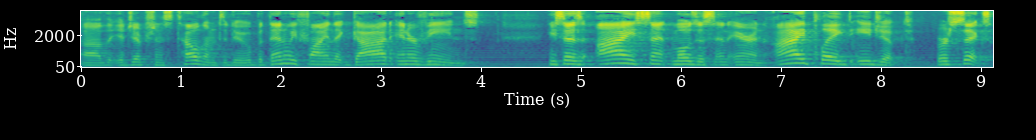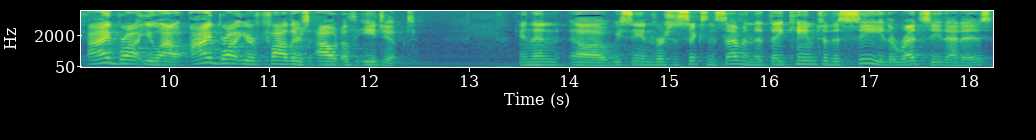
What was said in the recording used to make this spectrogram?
uh, the Egyptians tell them to do. But then we find that God intervenes. He says, I sent Moses and Aaron, I plagued Egypt. Verse 6 I brought you out, I brought your fathers out of Egypt. And then uh, we see in verses 6 and 7 that they came to the sea, the Red Sea, that is.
